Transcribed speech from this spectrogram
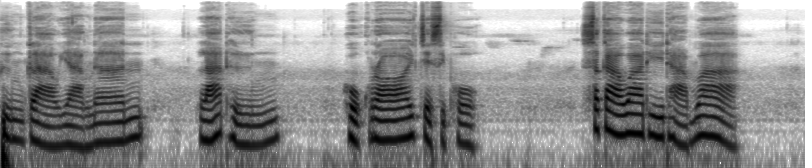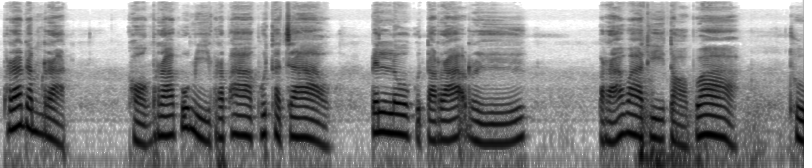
พึงกล่าวอย่างนั้น ละถึง 676 สกาวาทีถามว่า พระดำรัสของพระผู้มีพระภาคพุทธเจ้า เป็นโลกุตระหรือ ปราวาทีตอบว่า ถู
